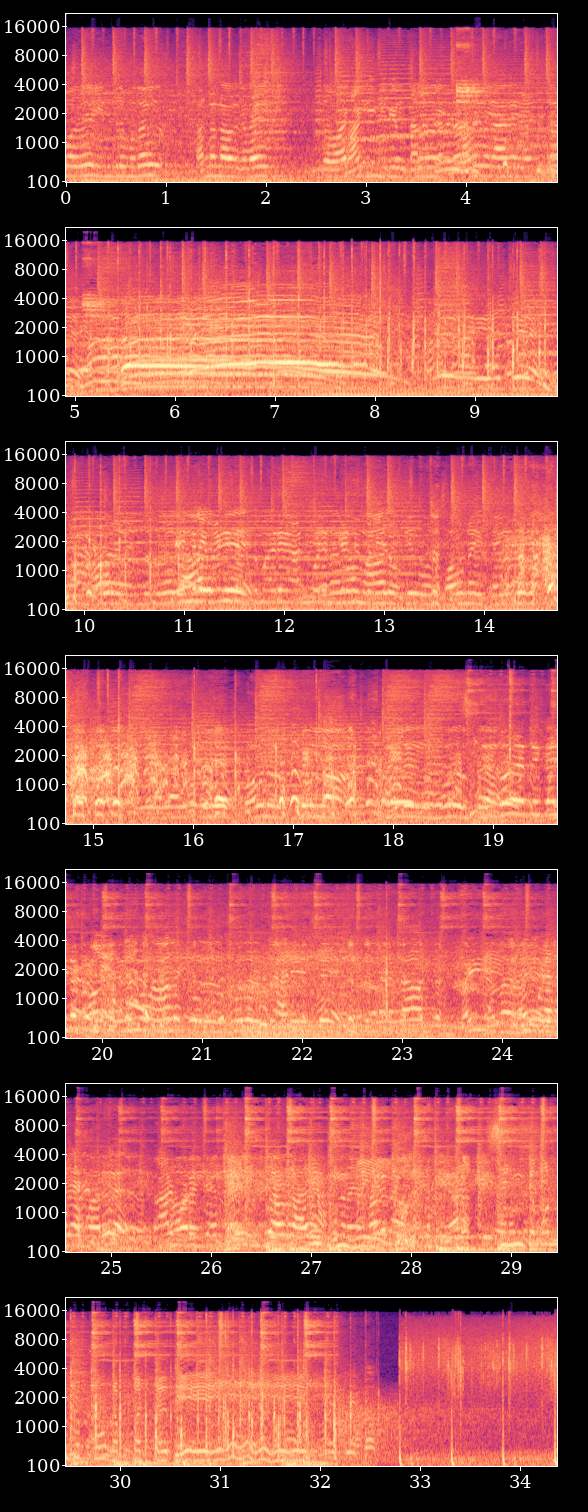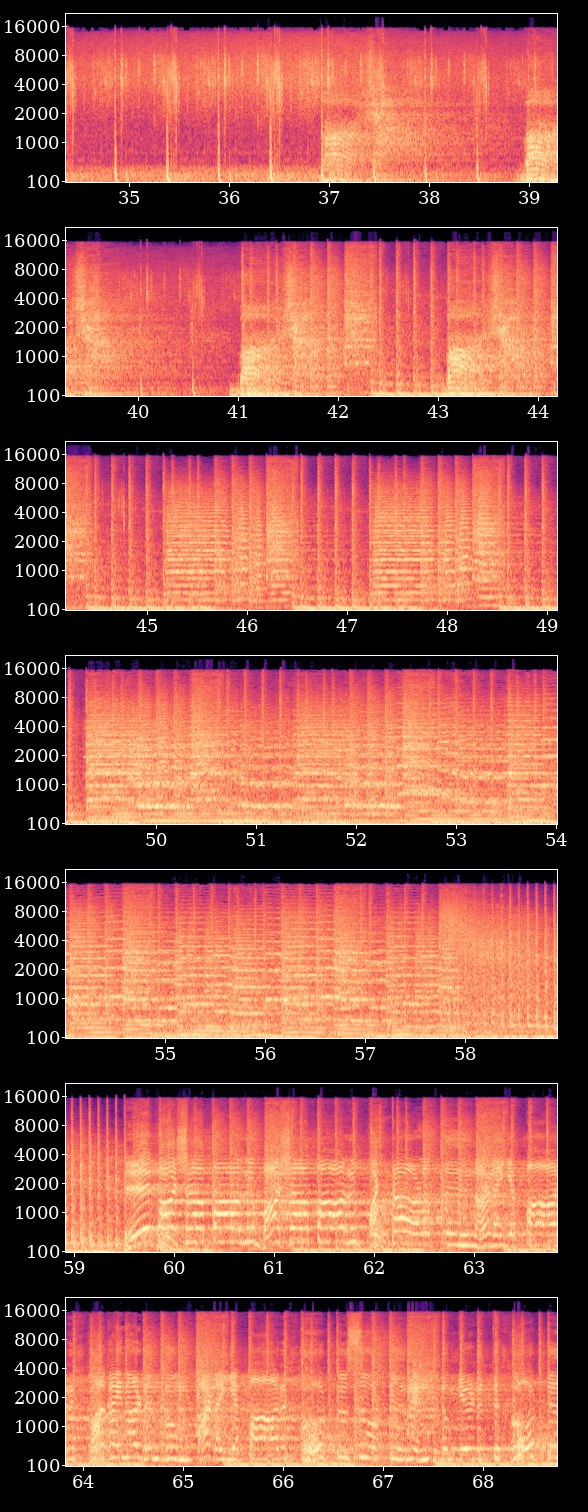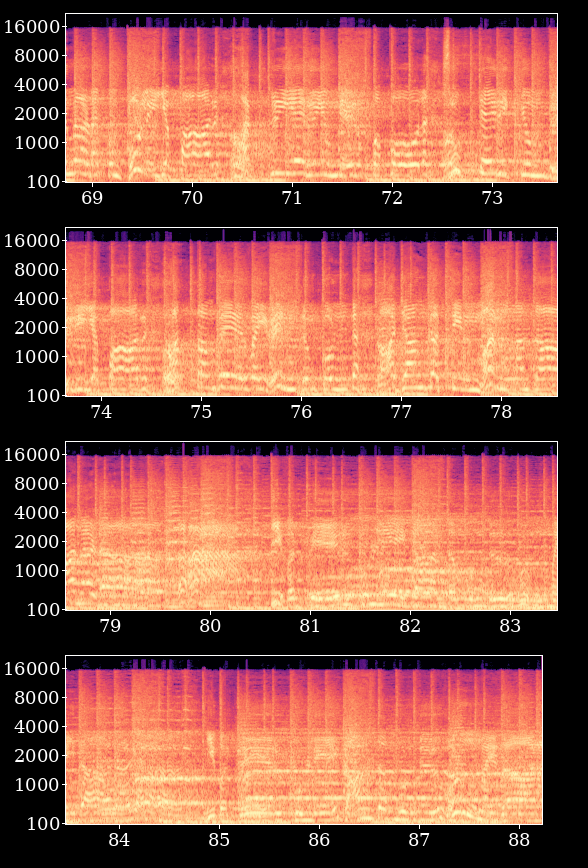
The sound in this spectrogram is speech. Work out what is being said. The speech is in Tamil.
அண்ணன் அவர்களை இந்த வாக்கிங் தலைவராக பவுனை செய்து ஆளுக்கு ஒரு இன்று அவர் அறிவிப்பு சிங்கம் ஒன்று பாஷா பாஷா பாஷா ஏ பாஷா பாரு பாஷா பாரு பட்டாளத்து நடைய பாரு பகை நடுங்கும் படைய பாரு கோட்டு சூட்டு வீடும் எடுத்து கோட்டு நடக்கும் புலிய பாரு. அற்றி எரியும் நெருப்ப போல சுட்டெரிக்கும் விழிய பாரு. ரத்தம் வேர்வை ரெண்டும் கொண்ட ராஜாங்கத்தின் மன்னன் தானடா. இவன் பேருக்குள்ளே காந்தம் உண்டு உண்மைதானடா. இவன் பேருக்குள்ளே காந்தம் உண்டு உண்மைதான்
